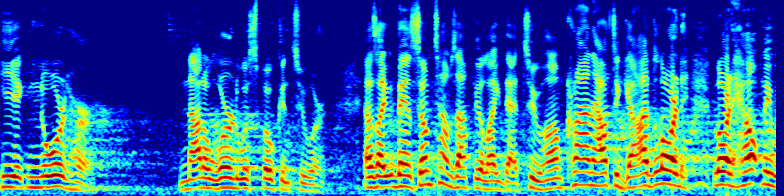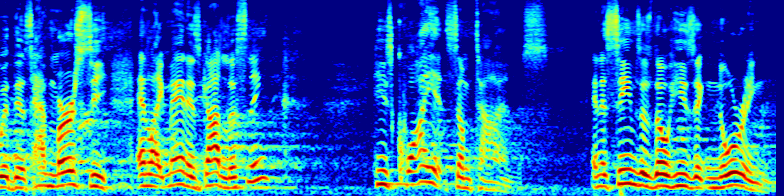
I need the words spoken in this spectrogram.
He ignored her. Not a word was spoken to her. I was like, man, sometimes I feel like that too, huh? I'm crying out to God, Lord, Lord, help me with this. Have mercy. And like, man, is God listening? He's quiet sometimes. And it seems as though he's ignoring.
